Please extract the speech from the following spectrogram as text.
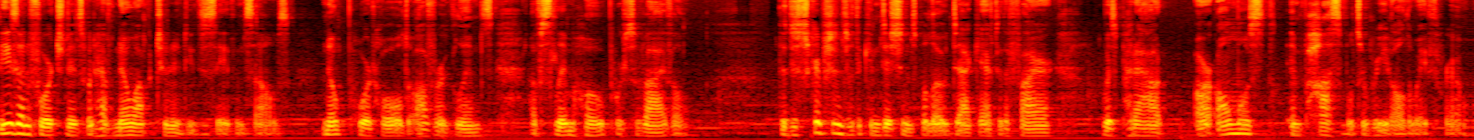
These unfortunates would have no opportunity to save themselves, no porthole to offer a glimpse of slim hope or survival. The descriptions of the conditions below deck after the fire was put out are almost impossible to read all the way through.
